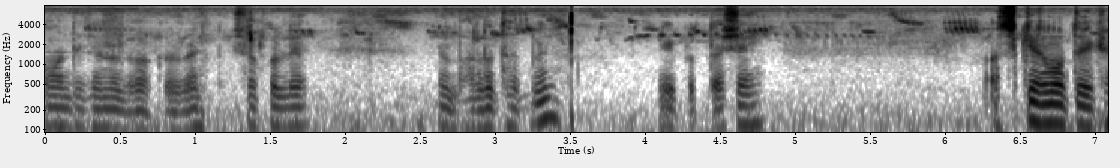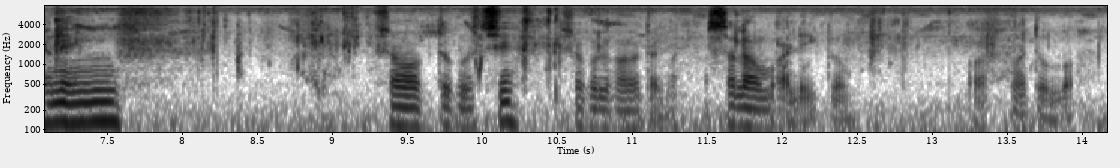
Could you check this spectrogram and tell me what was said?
আমাদের জন্য দোয়া করবেন। সকলে ভালো থাকবেন। এই প্রত্যাশাই আজকের মতো এখানেই সমাপ্ত করছি। সকলে ভালো থাকবেন। আসসালামু আলাইকুম রহমতুল্লাহ।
